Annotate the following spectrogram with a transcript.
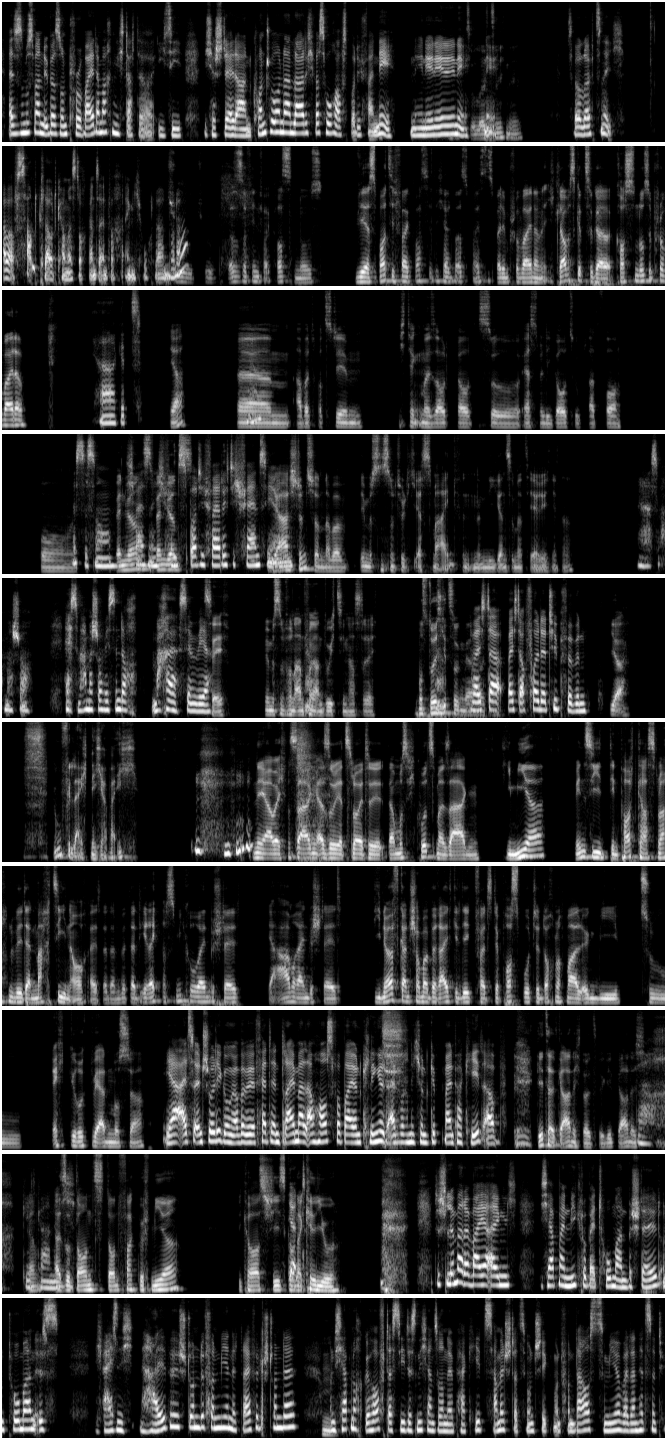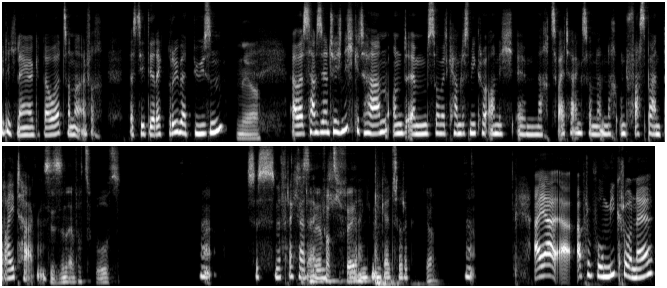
Also, das muss man über so einen Provider machen. Ich dachte, oh, easy. Ich erstelle da ein Konto und dann lade ich was hoch auf Spotify. Nee. Nee, nee, nee, nee, nee. So läuft's nee. nicht, ne? So läuft's nicht. Aber auf Soundcloud kann man es doch ganz einfach eigentlich hochladen, oder? True, true. Das ist auf jeden Fall kostenlos. Via Spotify kostet dich halt was, meistens bei den Providern. Ich glaube, es gibt sogar kostenlose Provider. Ja, gibt's. Ja. Ja. Ähm, aber trotzdem, ich denke mal, Soundcloud ist so erstmal die Go-To-Plattform. Und Ist das so? Wenn wir ich weiß uns- nicht, wenn ich wir finde uns- Spotify richtig fancy. ja, stimmt schon, aber wir müssen uns natürlich erstmal einfinden in die ganze Materie hier, ne? Ja, das machen wir schon. Das machen wir schon. Wir sind doch Macher, sind wir. Safe. Wir müssen von Anfang Ja. an durchziehen, hast du recht. Muss durchgezogen werden. Weil ich, da, weil ich da auch voll der Typ für bin. Ja. Du vielleicht nicht, aber ich. Nee, aber ich muss sagen, also jetzt Leute, da muss ich kurz mal sagen, die Mia, wenn sie den Podcast machen will, dann macht sie ihn auch, Alter. Dann wird da direkt das Mikro reinbestellt, der Arm reinbestellt, die Nerfgun schon mal bereitgelegt, falls der Postbote doch nochmal irgendwie zu rechtgerückt werden muss, ja. Ja, also Entschuldigung, aber wer fährt denn dreimal am Haus vorbei und klingelt einfach nicht und gibt mein Paket ab? Geht halt gar nicht, Leute, geht gar nicht. Ach, geht ja. gar nicht. Also don't, don't fuck with Mia, because she's Ja, gonna d- kill you. Das Schlimmere war ja eigentlich, ich habe mein Mikro bei Thomann bestellt und Thomann ist, ich weiß nicht, eine halbe Stunde von mir, eine Dreiviertelstunde. Hm. Und ich habe noch gehofft, dass die das nicht an so eine Paketsammelstation schicken und von da aus zu mir, weil dann hätte es natürlich länger gedauert, sondern einfach, dass die direkt drüber düsen. Ja. Aber das haben sie natürlich nicht getan und ähm, somit kam das Mikro auch nicht ähm, nach zwei Tagen, sondern nach unfassbaren drei Tagen. Sie sind einfach zu groß. Es ist eine Frechheit Sie sind einfach eigentlich. zu Ich will eigentlich mein Geld zurück. Ja. ja. Ah ja, apropos Mikro, ne?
